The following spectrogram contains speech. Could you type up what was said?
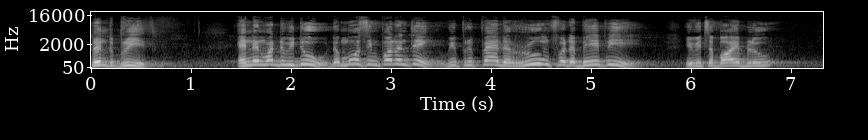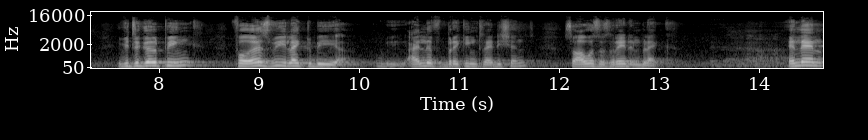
learn to breathe. And then what do we do? The most important thing, we prepare the room for the baby. If it's a boy, blue. If it's a girl, pink. For us, we like to be, I love breaking traditions. So ours was red and black. And then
